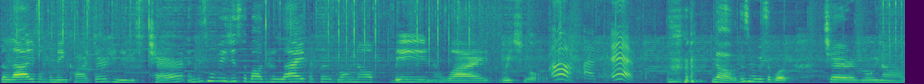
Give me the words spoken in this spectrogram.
the life of the main character. Her name is Cher, and this movie is just about her life of her growing up being a white rich girl. Ah, as if. no, this movie is about Cher growing up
